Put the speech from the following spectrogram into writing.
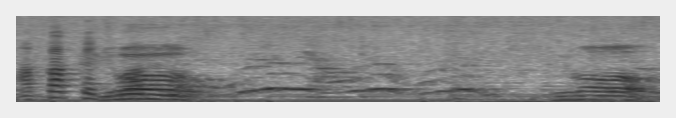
아깝게 이거 좋았네. 얼음이 얼음 얼음. 이거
